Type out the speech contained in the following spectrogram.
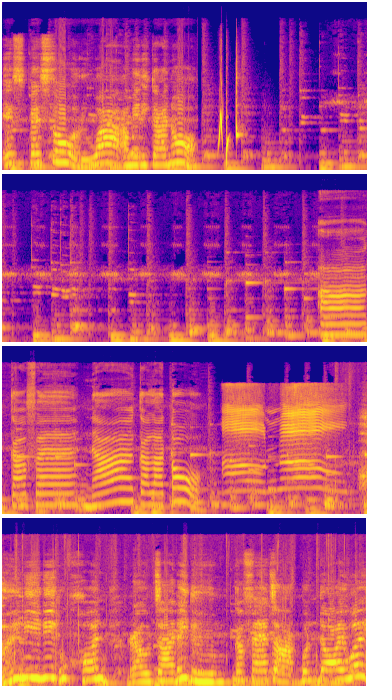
เอสเปรสโซ่หรือว่าอเมริกาโน่ อ่ากาแฟนากาลาโต้เฮ้ยนี่นี่ทุกคนเราจะได้ดื่มกาแฟจากบนดอยเว้ย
